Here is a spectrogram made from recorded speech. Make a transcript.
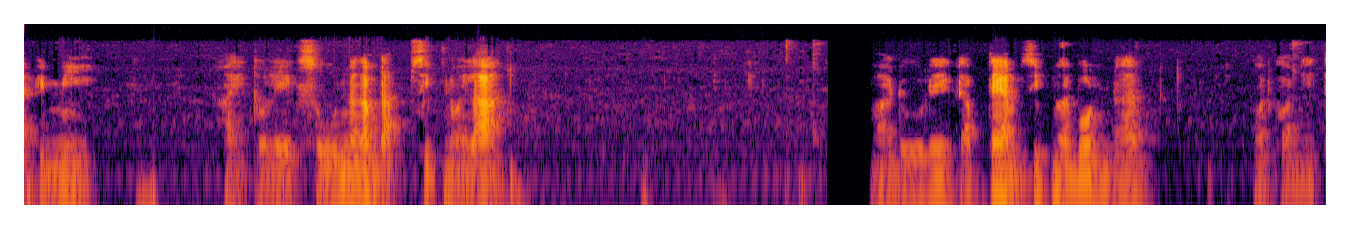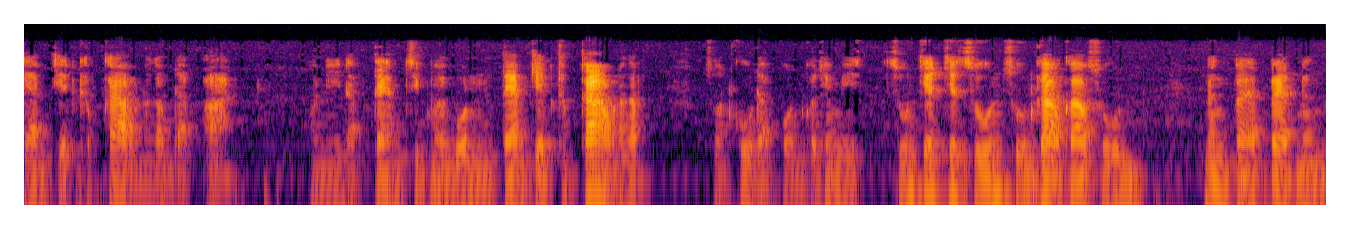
ดพิมมี ให้ตัวเลข 0 นะครับ ดับ 10 หน่วยล่าง มาดูเลขดับแต้ม 10 หน่วยบนนะครับหมดก่อนนี้แต้ม 7 กับ 9 นะครับ ดับผ่านวันนี้ดับแต้ม 10 หน่วยบน แต้ม 7 กับ 9 นะครับ ส่วนคู่ดับบนก็จะมี 0770 0990 1881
